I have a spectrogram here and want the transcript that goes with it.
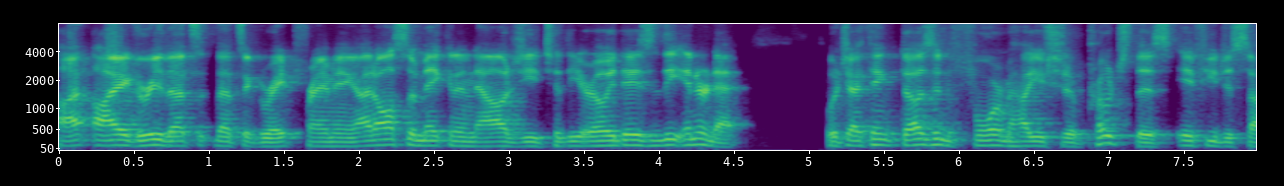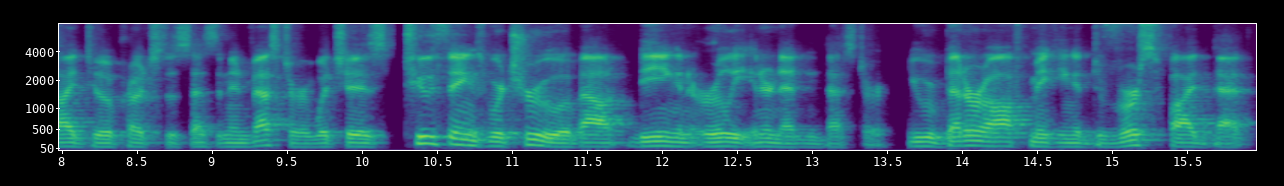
I, I agree. That's that's a great framing. I'd also make an analogy to the early days of the internet, which I think does inform how you should approach this if you decide to approach this as an investor, which is two things were true about being an early internet investor. You were better off making a diversified bet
